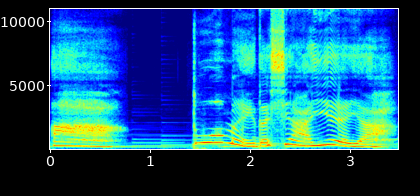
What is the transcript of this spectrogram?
啊，多美的夏夜呀！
